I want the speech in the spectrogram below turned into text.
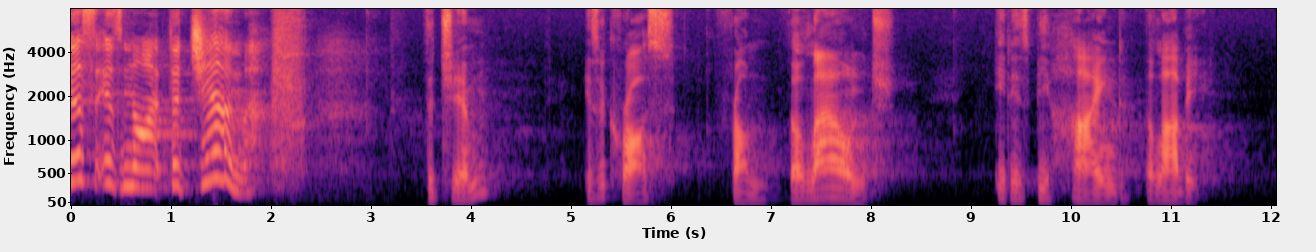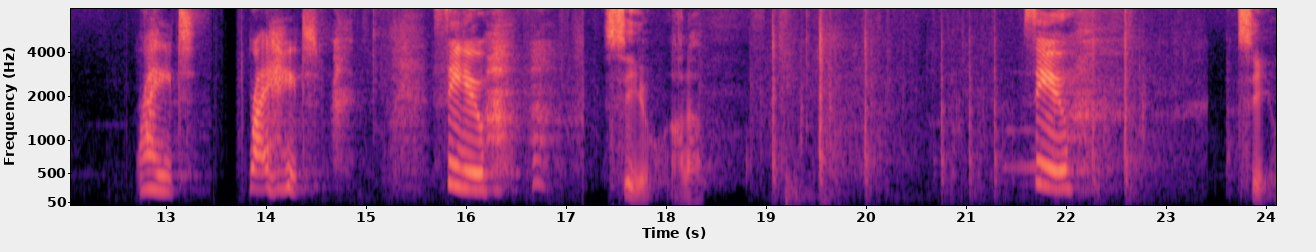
This is not the gym. The gym is across from the lounge. It is behind the lobby. Right, right. See you. See you, Anna. See you. See you,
